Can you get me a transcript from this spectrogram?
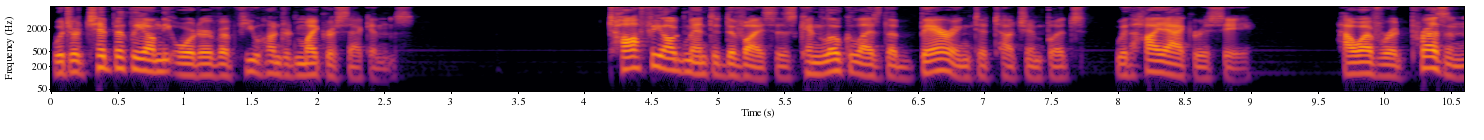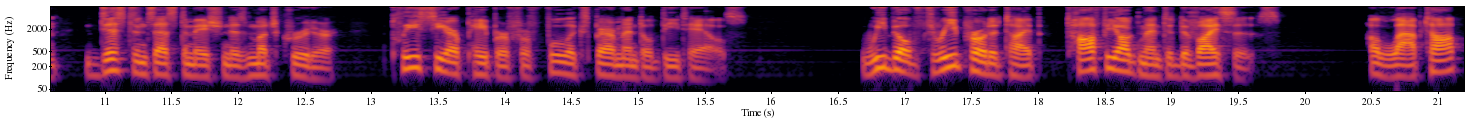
which are typically on the order of a few hundred microseconds. Toffee augmented devices can localize the bearing to touch inputs with high accuracy. However, at present, distance estimation is much cruder. Please see our paper for full experimental details. We built three prototype Toffee augmented devices a laptop,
